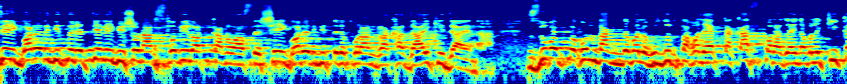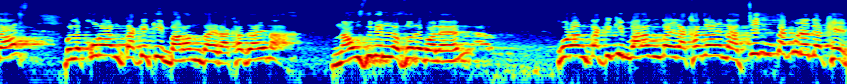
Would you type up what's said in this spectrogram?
যেই ঘরের ভিতরে টেলিভিশন আর ছবি লটকানো আছে, সেই ঘরের ভিতরে কোরআন রাখা যায় কি যায় না? যুবক তখন ডাকতে বলে, হুজুর, তাহলে একটা কাজ করা যায় না। বলে, কি কাজ? বলে, কোরআনটাকে কি বারান্দায় রাখা যায় না? নাউজবিল্লা জোরে বলেন, কোরআনটাকে কি বারান্দায় রাখা যায় না? চিন্তা করে দেখেন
